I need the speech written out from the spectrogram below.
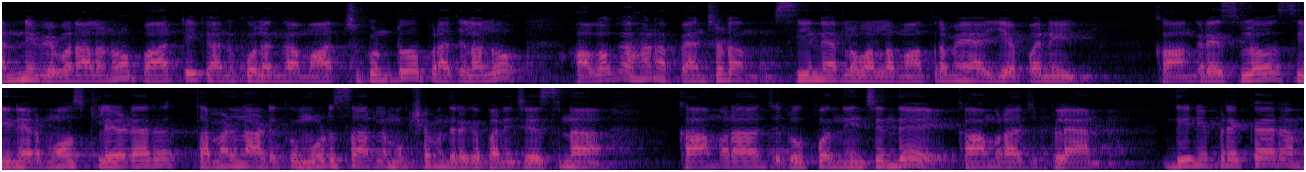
అన్ని వివరాలను పార్టీకి అనుకూలంగా మార్చుకుంటూ ప్రజలలో అవగాహన పెంచడం సీనియర్ల వల్ల మాత్రమే అయ్యే పని. కాంగ్రెస్లో సీనియర్ మోస్ట్ లీడర్ తమిళనాడుకు మూడుసార్లు ముఖ్యమంత్రిగా పనిచేసిన కామరాజ్ రూపొందించిందే కామరాజ్ ప్లాన్. దీని ప్రకారం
